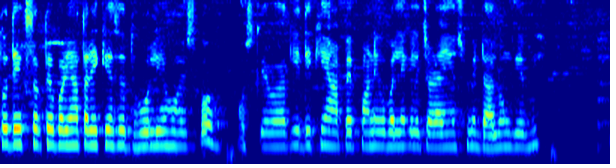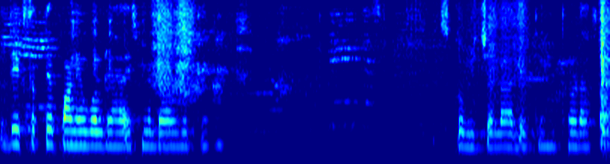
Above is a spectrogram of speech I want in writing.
तो देख सकते हो बढ़िया तरीके से धो लिए हूँ इसको। उसके बाद ये देखिए, यहाँ पे पानी उबलने के लिए चढ़ाई है, उसमें डालूँगी अभी। तो देख सकते हो पानी उबल रहा है, इसमें डाल देते हैं। इसको भी चला देते हैं थोड़ा सा।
